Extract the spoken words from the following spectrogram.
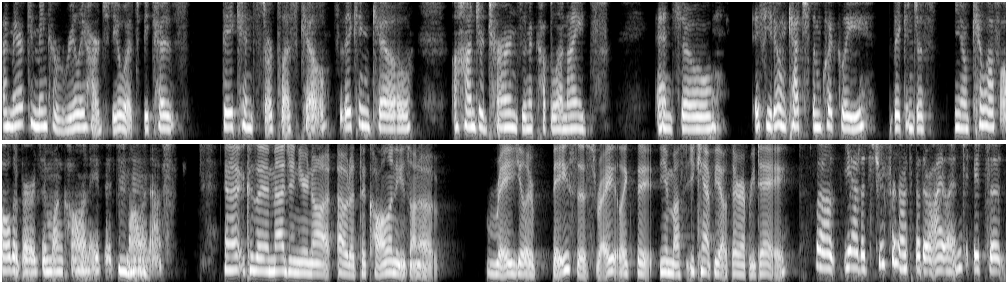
American mink are really hard to deal with because they can surplus kill. So they can kill a hundred terns in a couple of nights. And so if you don't catch them quickly, they can just you know kill off all the birds in one colony if it's mm-hmm. small enough. And because I, I, imagine you're not out at the colonies on a regular basis, right? Like the you must you can't be out there every day. Well, yeah, that's true for North Brother Island. It's a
